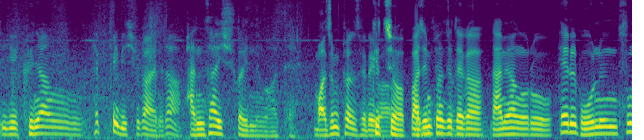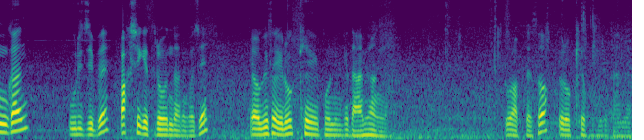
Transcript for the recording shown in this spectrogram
이게 그냥 햇빛 이슈가 아니라 반사 이슈가 있는 것 같아. 맞은편 세대가. 그쵸. 맞은편 세대가 남향으로 해를 보는 순간 우리 집에 빡시게 들어온다는 거지. 여기서 이렇게 보는 게 남향이야. 요 앞에서 이렇게 보는 게 남향.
